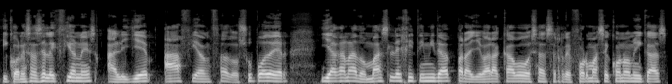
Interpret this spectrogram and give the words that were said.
Y con esas elecciones, Aliyev ha afianzado su poder y ha ganado más legitimidad para llevar a cabo esas reformas económicas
